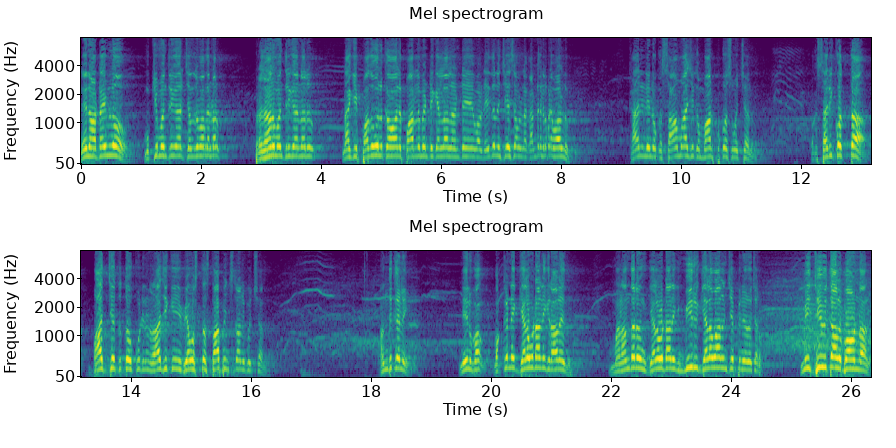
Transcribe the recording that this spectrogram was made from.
నేను ఆ టైంలో ముఖ్యమంత్రి గారు చంద్రబాబు గారు అన్నారు ప్రధానమంత్రి గారు అన్నారు నాకు ఈ పదవులు కావాలి పార్లమెంట్కి వెళ్ళాలంటే వాళ్ళు ఏదైనా చేసేవాళ్ళు నాకు అండగా నిలబడే వాళ్ళు. కానీ నేను ఒక సామాజిక మార్పు కోసం వచ్చాను. ఒక సరికొత్త బాధ్యతతో కూడిన రాజకీయ వ్యవస్థ స్థాపించడానికి వచ్చాను. అందుకని నేను ఒక్కనే గెలవడానికి రాలేదు. మనందరం గెలవడానికి మీరు గెలవాలని చెప్పి నేను వచ్చాను. మీ జీవితాలు బాగుండాలి.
